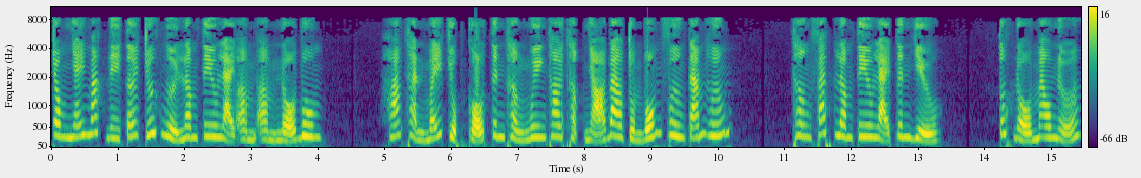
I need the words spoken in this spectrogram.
Trong nháy mắt đi tới trước người lâm tiêu lại ầm ầm nổ buông hóa thành mấy chục cổ tinh thần nguyên thoi thật nhỏ bao trùm bốn phương tám hướng. Thân pháp lâm tiêu lại tinh diệu. Tốc độ mau nữa.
